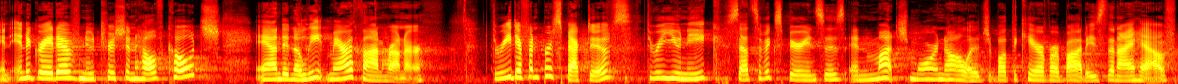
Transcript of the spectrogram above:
an integrative nutrition health coach, and an elite marathon runner. Three different perspectives, three unique sets of experiences, and much more knowledge about the care of our bodies than I have.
